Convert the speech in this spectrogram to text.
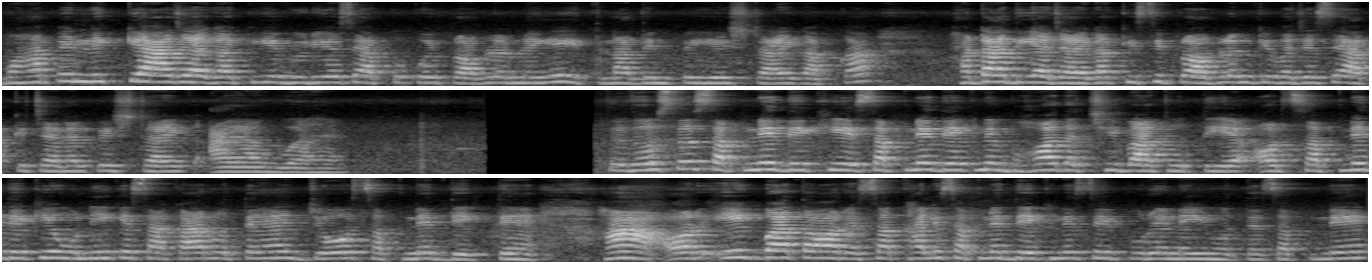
वहाँ पे लिख के आ जाएगा कि ये वीडियो से आपको कोई प्रॉब्लम नहीं है, इतना दिन पे ये स्ट्राइक आपका हटा दिया जाएगा। किसी प्रॉब्लम की वजह से आपके चैनल पे स्ट्राइक आया हुआ है। तो दोस्तों, सपने देखिए। सपने देखने बहुत अच्छी बात होती है और सपने देखिए उन्हीं के साकार होते हैं जो सपने देखते हैं। हाँ और एक बात और है खाली सपने देखने से पूरे नहीं होते। सपने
